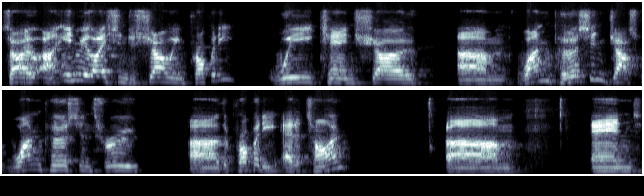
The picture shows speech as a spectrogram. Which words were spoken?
So, uh, in relation to showing property, we can show um, one person, just one person through uh, the property at a time. Um, and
